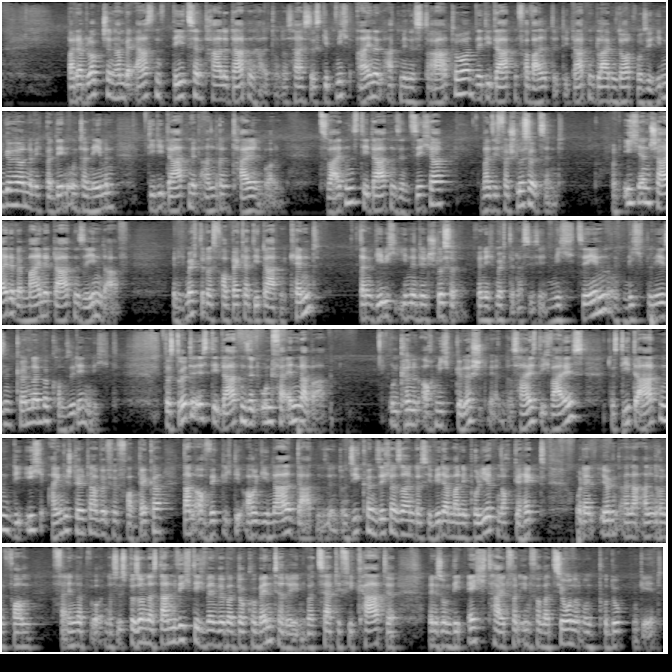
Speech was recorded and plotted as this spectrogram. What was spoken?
Bei der Blockchain haben wir erstens dezentrale Datenhaltung. Das heißt, es gibt nicht einen Administrator, der die Daten verwaltet. Die Daten bleiben dort, wo sie hingehören, nämlich bei den Unternehmen, die die Daten mit anderen teilen wollen. Zweitens, die Daten sind sicher, weil sie verschlüsselt sind. Und ich entscheide, wer meine Daten sehen darf. Wenn ich möchte, dass Frau Becker die Daten kennt, dann gebe ich Ihnen den Schlüssel. Wenn ich möchte, dass Sie sie nicht sehen und nicht lesen können, dann bekommen Sie den nicht. Das dritte ist, die Daten sind unveränderbar und können auch nicht gelöscht werden. Das heißt, ich weiß, dass die Daten, die ich eingestellt habe für Frau Becker, dann auch wirklich die Originaldaten sind. Und Sie können sicher sein, dass sie weder manipuliert noch gehackt oder in irgendeiner anderen Form verändert wurden. Das ist besonders dann wichtig, wenn wir über Dokumente reden, über Zertifikate, wenn es um die Echtheit von Informationen und Produkten geht.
